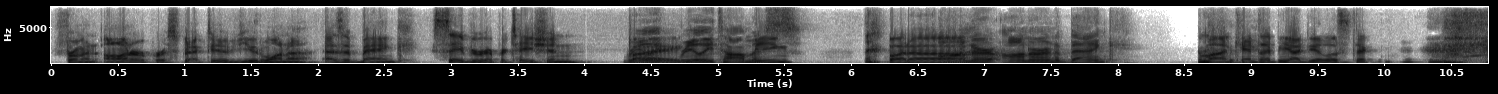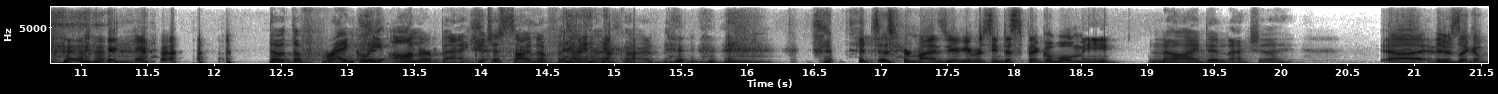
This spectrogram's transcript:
from an honor perspective, you'd want to, as a bank, save your reputation by Really, really, Thomas? being- But uh, honor, honor in a bank. Come on, can't I be idealistic? The the Frankly Honor Bank. Just sign up for that credit card. It just reminds me. Have you ever seen Despicable Me? no, I didn't actually. uh, there's like a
